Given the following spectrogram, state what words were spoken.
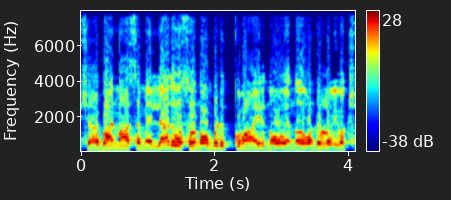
ഷാബാൻ മാസം എല്ലാ ദിവസവും നോമ്പെടുക്കുമായിരുന്നു എന്നതുകൊണ്ടുള്ള വിവക്ഷ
